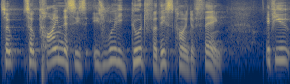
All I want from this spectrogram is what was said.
so, so kindness is, is really good for this kind of thing. If, you,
